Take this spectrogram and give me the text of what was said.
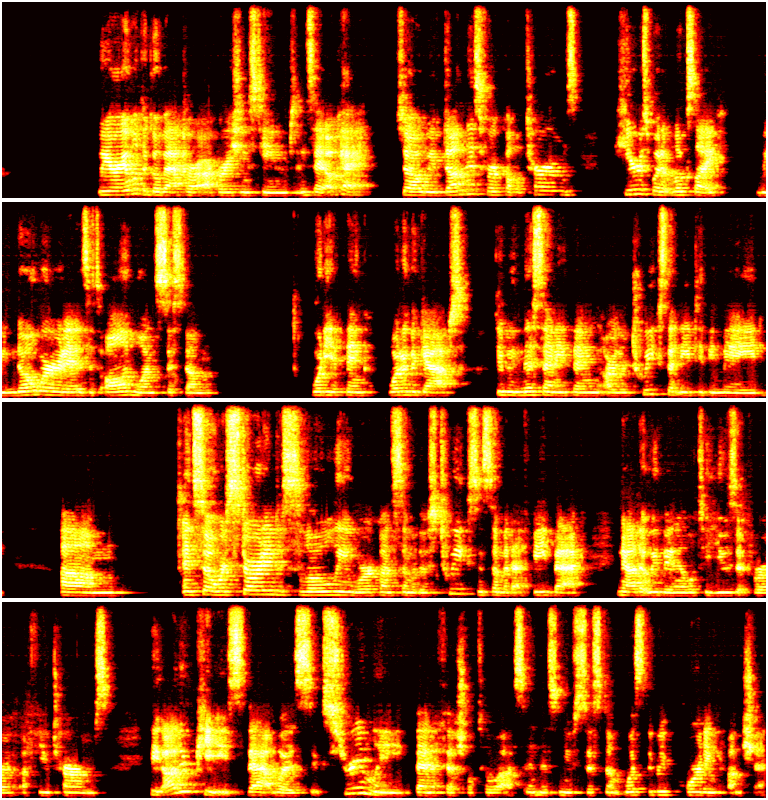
We are able to go back to our operations teams and say, okay, so we've done this for a couple terms. Here's what it looks like. We know where it is. It's all in one system. What do you think? What are the gaps? Did we miss anything? Are there tweaks that need to be made? Um, and so we're starting to slowly work on some of those tweaks and some of that feedback now that we've been able to use it for a, a few terms. The other piece that was extremely beneficial to us in this new system was the reporting function.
